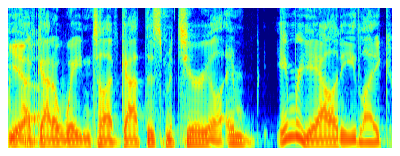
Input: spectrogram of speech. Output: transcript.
Yeah. I've got to wait until I've got this material. And in reality, like,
